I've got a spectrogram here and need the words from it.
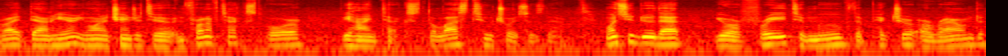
right down here. You want to change it to in front of text or behind text. The last two choices there. Once you do that, you are free to move the picture around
